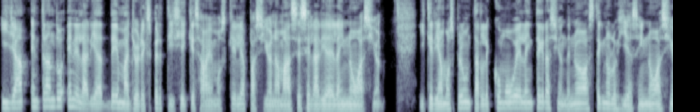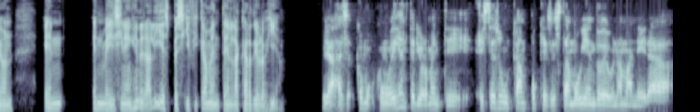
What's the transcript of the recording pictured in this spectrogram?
Y ya entrando en el área de mayor experticia y que sabemos que le apasiona más es el área de la innovación. Y queríamos preguntarle cómo ve la integración de nuevas tecnologías e innovación en, en medicina en general y específicamente en la cardiología. Mira, como, como dije anteriormente, este es un campo que se está moviendo de una manera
